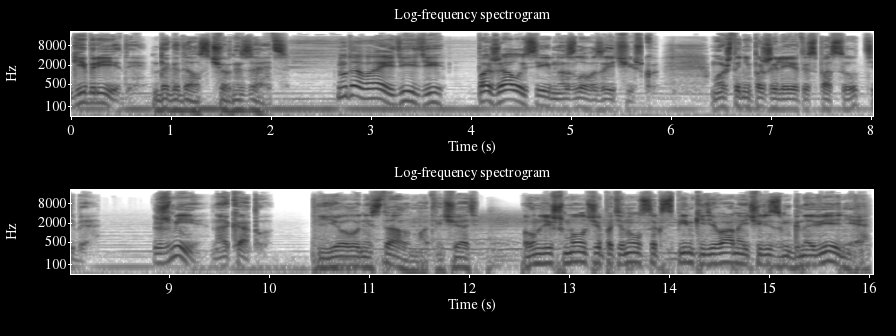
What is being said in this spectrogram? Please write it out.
Гибриды», — догадался черный заяц. «Ну давай, иди, иди. Пожалуйся им на злого зайчишку. Может, они пожалеют и спасут тебя. Жми на капу». Йолу не стал ему отвечать. Он лишь молча потянулся к спинке дивана, и через мгновение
